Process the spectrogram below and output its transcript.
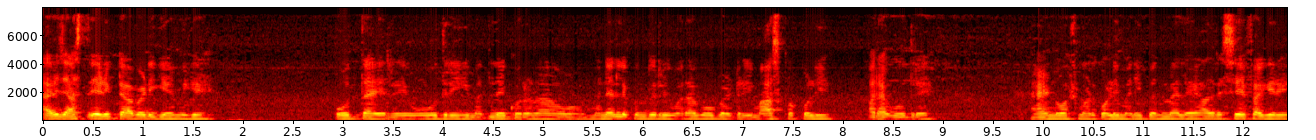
ಆದರೆ ಜಾಸ್ತಿ ಎಡಿಕ್ಟ್ ಆಗಬೇಡಿ ಗೇಮಿಗೆ ಓದ್ತಾ ಇರ್ರಿ, ಓದ್ರಿ, ಮೊದಲೇ ಕೊರೋನಾ, ಮನೆಯಲ್ಲೇ ಕುಂದಿರ್ರಿ ಹೊರಗೆ ಹೋಗ್ಬೇಡ್ರಿ ಮಾಸ್ಕ್ ಹಾಕ್ಕೊಳ್ಳಿ ಹೊರಗೆ ಹೋದ್ರೆ. ಹ್ಯಾಂಡ್ ವಾಶ್ ಮಾಡ್ಕೊಳ್ಳಿ ಮನೆಗೆ ಬಂದಮೇಲೆ, ಆದರೆ ಸೇಫ್ ಆಗಿರಿ.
